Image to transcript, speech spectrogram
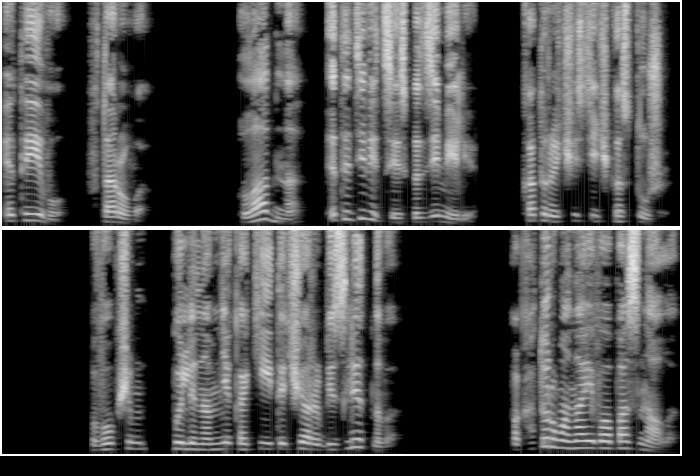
Это его, второго. Ладно, это девица из подземелья, которая частичка стужи. В общем, были на мне какие-то чары безлетного, по которым она его опознала.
